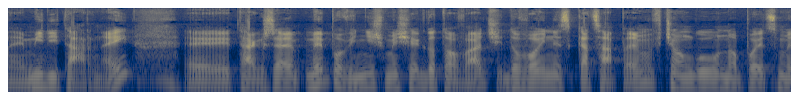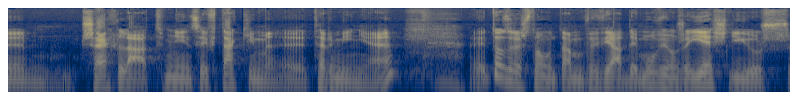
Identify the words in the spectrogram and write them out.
e, militarnej. Także my powinniśmy się gotować do wojny z kacapem w ciągu, no powiedzmy, trzech lat, mniej więcej w takim terminie. To zresztą tam wywiady mówią, że jeśli już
